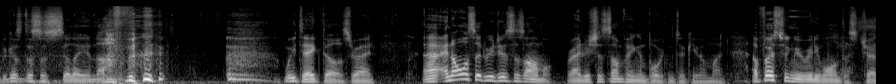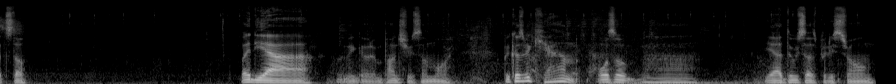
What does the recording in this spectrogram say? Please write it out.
because this is silly enough. we take those, right? Uh, and also it reduces armor, right? Which is something important to keep in mind. A first thing we really want is treads, though. But yeah, let me go and punch you some more. Because we can. Also, uh, yeah, Dusa is pretty strong.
